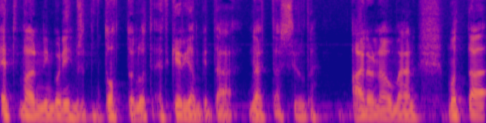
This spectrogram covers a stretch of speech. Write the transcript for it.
Että vaan niin kuin ihmiset on tottunut, että kirjan pitää näyttää siltä. I don't know man. Mutta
